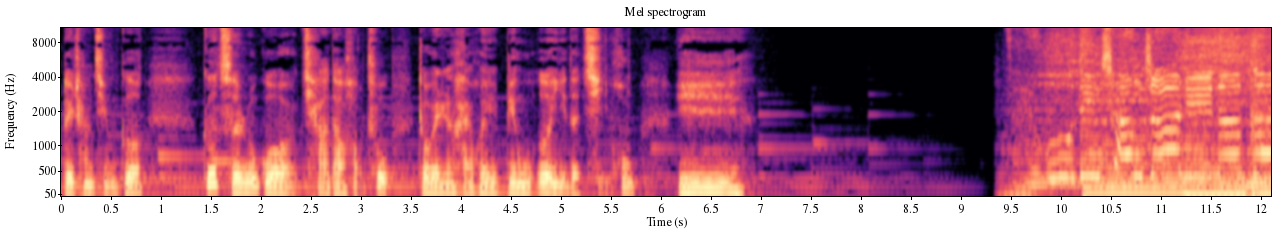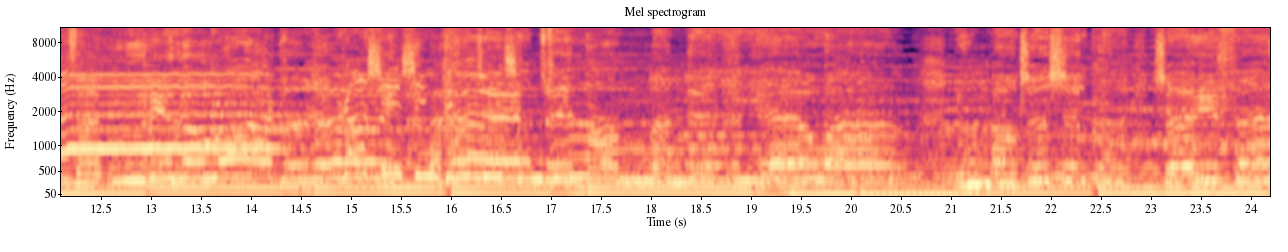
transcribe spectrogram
对唱情歌。歌词如果恰到好处，周围人还会并无恶意的起哄。咦。在屋顶唱着你的歌，在屋顶和我爱的人，让星星点缀漫的夜晚，拥抱这时刻，这一分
